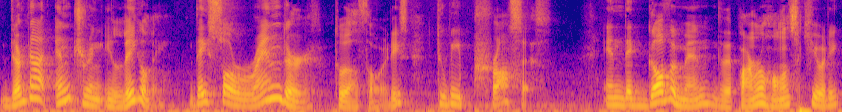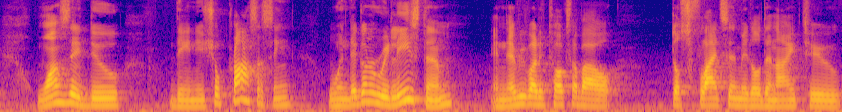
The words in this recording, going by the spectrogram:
they're not entering illegally. They surrender to the authorities to be processed. And the government, the Department of Homeland Security, once they do the initial processing, when they're going to release them, and everybody talks about those flights in the middle of the night to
